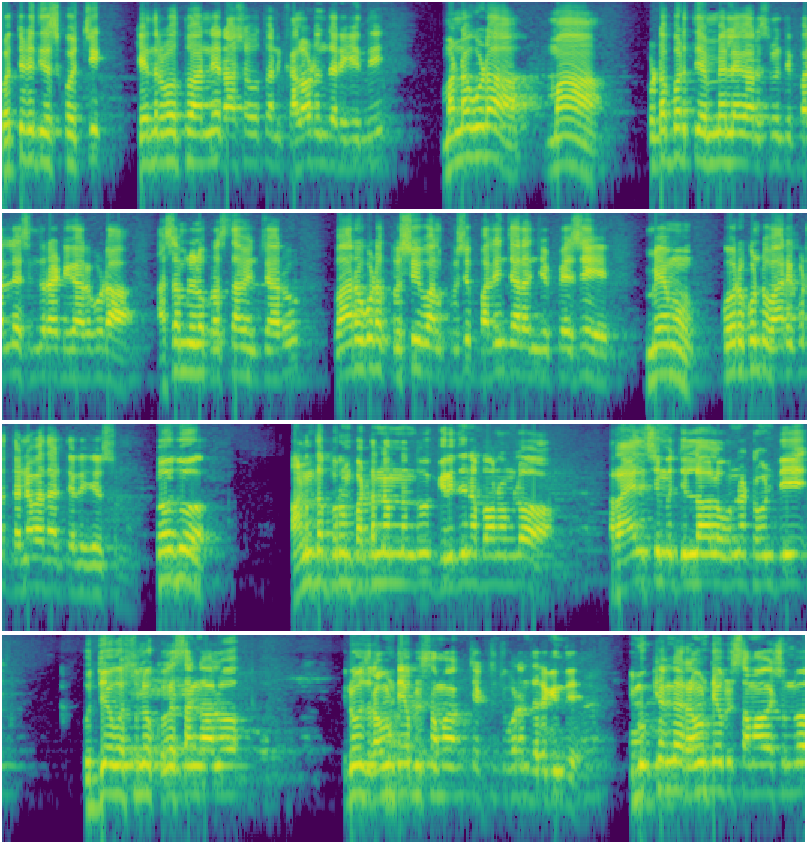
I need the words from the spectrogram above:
ఒత్తిడి తీసుకొచ్చి కేంద్ర ప్రభుత్వాన్ని రాష్ట్ర ప్రభుత్వాన్ని కలవడం జరిగింది. మొన్న కూడా మా పుట్టపర్తి ఎమ్మెల్యే గారు శ్రీమతి పల్లె సింధురెడ్డి గారు కూడా అసెంబ్లీలో ప్రస్తావించారు. వారు కూడా కృషి వాళ్ళ కృషి ఫలించాలని చెప్పేసి మేము కోరుకుంటూ వారికి కూడా ధన్యవాదాలు తెలియజేస్తున్నాం. రోజు అనంతపురం పట్టణం నందు గిరిజన భవనంలో రాయలసీమ జిల్లాలో ఉన్నటువంటి ఉద్యోగస్తులు కుల సంఘాలు ఈరోజు రౌండ్ టేబుల్ సమా చర్చించుకోవడం జరిగింది. ముఖ్యంగా రౌండ్ టేబుల్ సమావేశంలో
